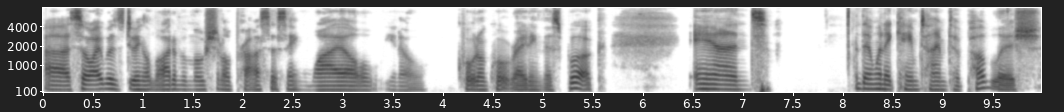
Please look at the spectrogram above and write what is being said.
Uh, so I was doing a lot of emotional processing while, you know, quote unquote, writing this book. And then when it came time to publish,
